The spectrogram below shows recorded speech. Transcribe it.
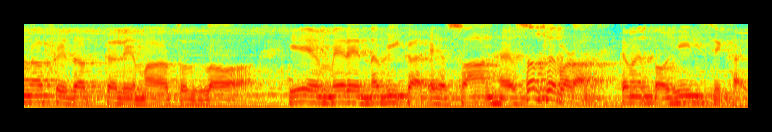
نفدت كلمات الله یہ میرے نبی کا احسان ہے سب سے بڑا کہ میں توحید سکھائی۔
